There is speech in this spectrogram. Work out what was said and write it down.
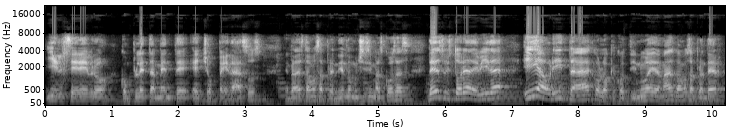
y el cerebro completamente hecho pedazos. En verdad estamos aprendiendo muchísimas cosas de su historia de vida y ahorita con lo que continúa y demás vamos a aprender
